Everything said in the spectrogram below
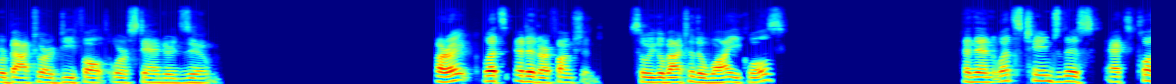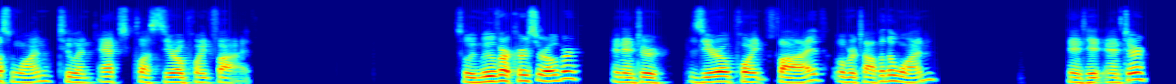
We're back to our default or standard zoom. All right, let's edit our function. So we go back to the y equals, and then let's change this x plus 1 to an x plus 0.5. So we move our cursor over and enter 0.5 over top of the 1 and hit enter.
